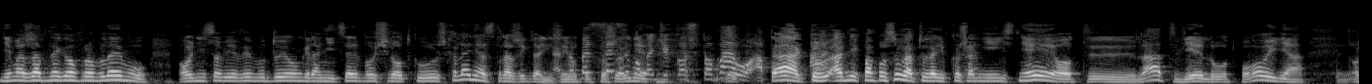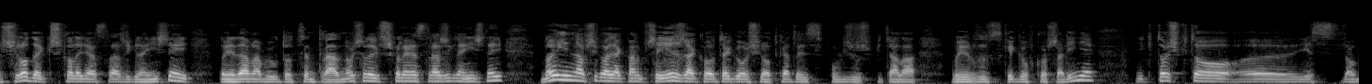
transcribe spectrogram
Nie ma żadnego problemu. Oni sobie wybudują granicę w ośrodku szkolenia Straży Granicznej. A to bo tu bez w sensu, bo Koszalinie... będzie kosztowało. A Tak, a- tu, a niech pan posłucha, tutaj w Koszalinie istnieje od y, lat wielu, od powojnia, ośrodek szkolenia Straży Granicznej. Do niedawna był to centralny ośrodek szkolenia Straży Granicznej. No i na przykład jak pan przejeżdża koło tego ośrodka, to jest w pobliżu szpitala wojewódzkiego w Koszalinie, i ktoś, kto e, jest no,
